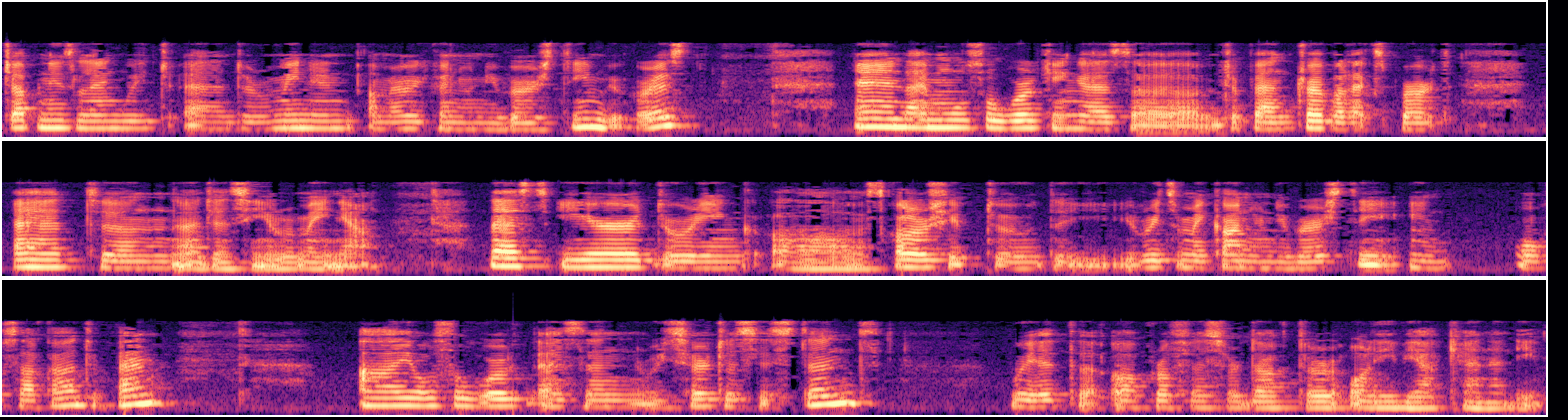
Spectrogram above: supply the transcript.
Japanese language at the Romanian American University in Bucharest, and I'm also working as a Japan travel expert at an agency in Romania. Last year, during a scholarship to the Ritsumeikan University in Osaka, Japan, I also worked as a research assistant with uh, Professor Dr. Olivia Kennedy.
